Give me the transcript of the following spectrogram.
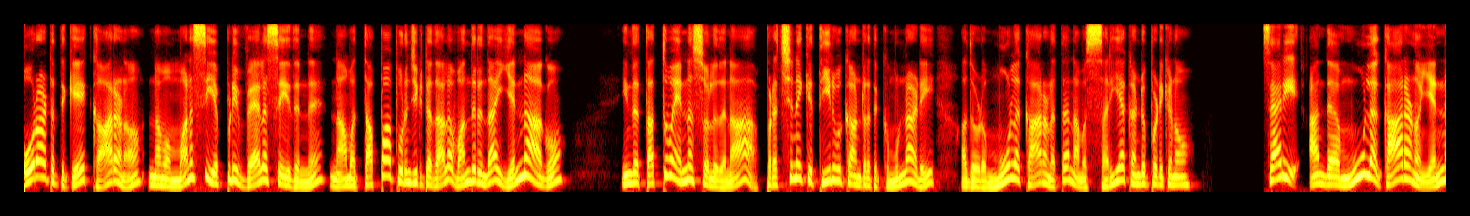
போராட்டத்துக்கே காரணம் நம்ம மனசு எப்படி வேலை செய்யுதுன்னு நாம தப்பா புரிஞ்சுக்கிட்டதால வந்திருந்தா என்ன ஆகும்? இந்த தத்துவம் என்ன சொல்லுதுன்னா பிரச்சனைக்கு தீர்வு காண்றதுக்கு முன்னாடி அதோட மூல காரணத்தை நாம சரியா கண்டுபிடிக்கணும். சரி அந்த மூல காரணம் என்ன?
